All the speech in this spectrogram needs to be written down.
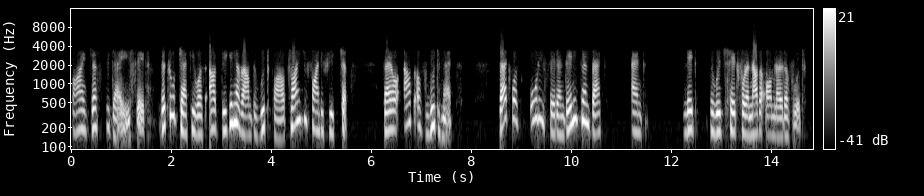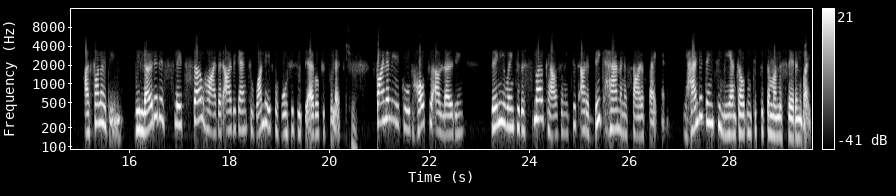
by just today, he said. Little Jackie was out digging around the woodpile trying to find a few chips. They are out of wood, Matt. That was all he said, and then he turned back and led the wood shed for another armload of wood. I followed him. We loaded his sled so high that I began to wonder if the horses would be able to pull it. Sure. Finally, he called halt to our loading. Then he went to the smokehouse and he took out a big ham and a side of bacon. He handed them to me and told me to put them on the sled and wait.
